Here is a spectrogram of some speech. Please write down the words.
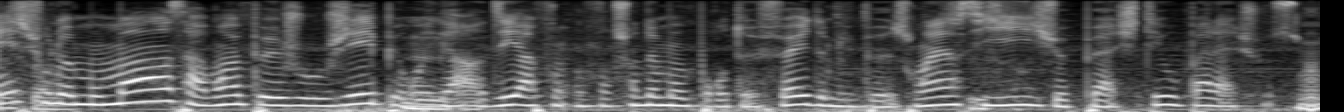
Mais sur ça. le moment, ça va un peu jauger puis regarder à fon- en fonction de mon portefeuille, de mes besoins, si je peux acheter ou pas la chose. Ouais.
